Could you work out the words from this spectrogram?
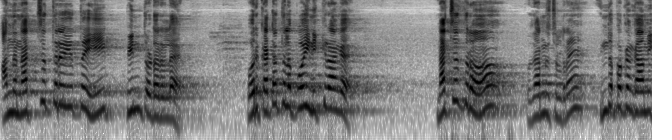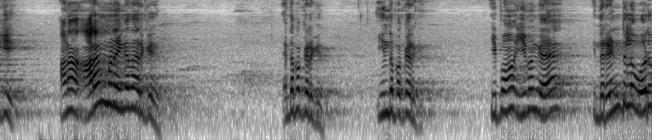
அந்த நட்சத்திரத்தை பின்தொடரல. ஒரு கட்டத்தில் போய் நிற்கிறாங்க நட்சத்திரம் உதாரணம் சொல்கிறேன் இந்த பக்கம் காமிக்கு. ஆனால் அரண்மனை எங்கே தான் இருக்குது எந்த பக்கம் இருக்குது இந்த பக்கம் இருக்குது இப்போ இவங்க இந்த ரெண்டில் ஒரு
